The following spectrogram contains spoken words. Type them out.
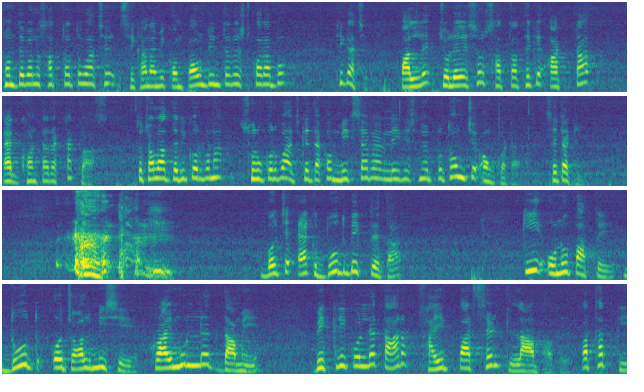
সন্ধেবেলা সাতটাতেও আছে, সেখানে আমি কম্পাউন্ড ইন্টারেস্ট করাবো, ঠিক আছে? পারলে চলে এসো সাতটা থেকে আটটা, এক ঘণ্টার একটা ক্লাস তো চলো আর দেরি করব না, শুরু করব। আজকে দেখো মিক্সার আর লিগেশনের প্রথম যে অঙ্কটা, সেটা কি? বলছে, এক দুধ বিক্রেতা কি অনুপাতে দুধ ও জল মিশিয়ে ক্রয়মূল্যের দামে বিক্রি করলে তার ফাইভ পার্সেন্ট লাভ হবে? অর্থাৎ কি,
